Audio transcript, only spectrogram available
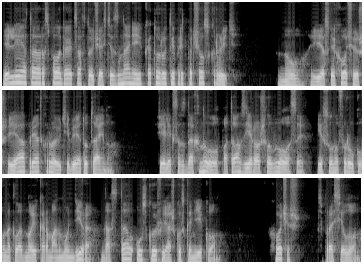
Или это располагается в той части знаний, которую ты предпочел скрыть? Ну, если хочешь, я приоткрою тебе эту тайну. Феликс вздохнул, потом взъерошил волосы и, сунув руку в накладной карман мундира, достал узкую фляжку с коньяком. «Хочешь?» — спросил он.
